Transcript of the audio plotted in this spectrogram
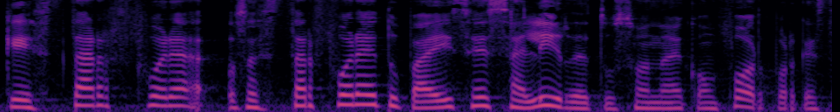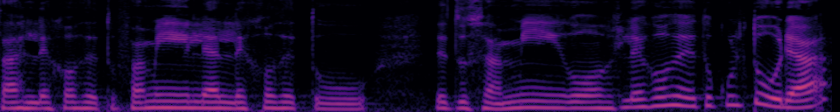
que estar fuera, o sea, estar fuera de tu país es salir de tu zona de confort, porque estás lejos de tu familia, lejos de, tu, de tus amigos, lejos de tu cultura,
